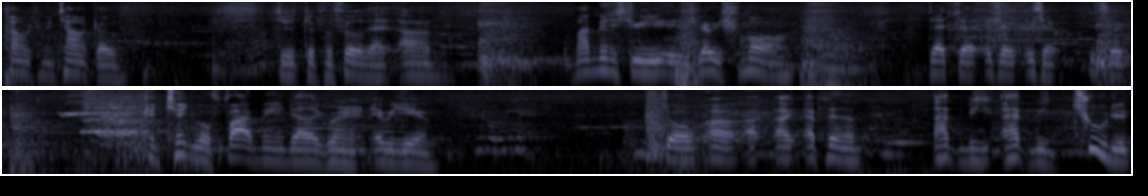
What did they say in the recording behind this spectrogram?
Congressman Tonko to, to fulfill that. Um, my ministry is very small. That's a, it's a, it's a, it's a continual five million dollar grant every year. So uh, I, I plan on, I have to be, I have to be tutored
